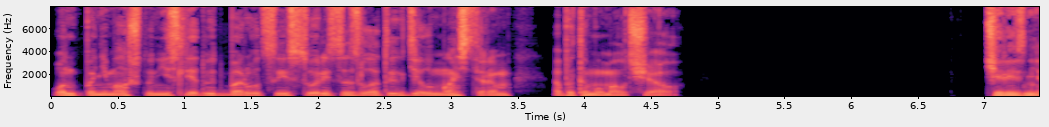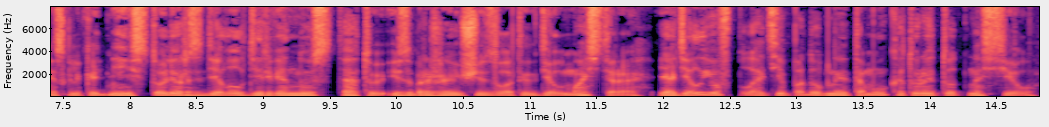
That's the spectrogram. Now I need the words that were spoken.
он понимал, что не следует бороться и ссориться золотых дел мастером, а потому молчал. Через несколько дней Столер сделал деревянную статую, изображающую золотых дел мастера, и одел ее в платье, подобное тому, которое тот носил.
